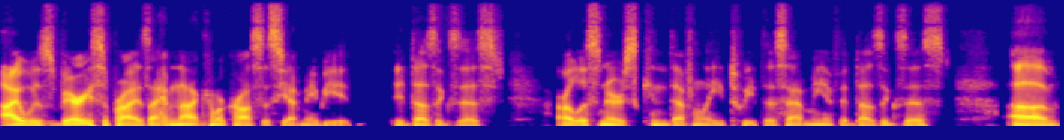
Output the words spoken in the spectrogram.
I was very surprised. I have not come across this yet. Maybe it, it does exist. Our listeners can definitely tweet this at me if it does exist. Um,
